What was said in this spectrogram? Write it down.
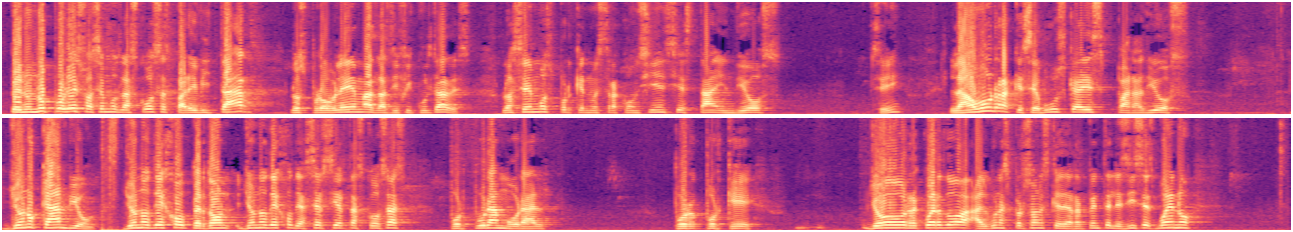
Pero no por eso hacemos las cosas para evitar los problemas, las dificultades. Lo hacemos porque nuestra conciencia está en Dios. ¿Sí? La honra que se busca es para Dios. Yo no cambio, yo no dejo, perdón, yo no dejo de hacer ciertas cosas por pura moral. Por, porque yo recuerdo a algunas personas que de repente les dices, bueno,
